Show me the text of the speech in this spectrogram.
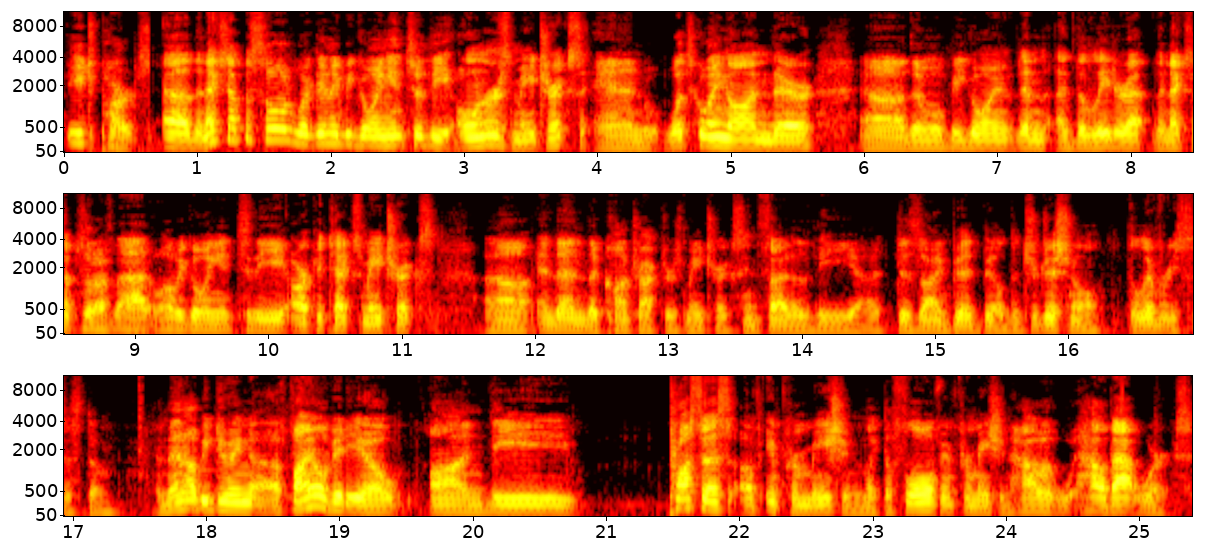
each part. Uh, the next episode, we're going to be going into the owner's matrix and what's going on there. Uh, then we'll be going, then uh, the later, the next episode of that, I'll be going into the architect's matrix uh, and then the contractor's matrix inside of the uh, design bid build, the traditional delivery system. And then I'll be doing a final video on the process of information, like the flow of information, how, it, how that works.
